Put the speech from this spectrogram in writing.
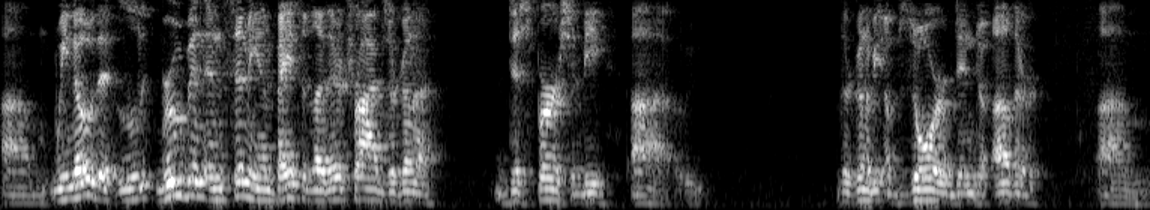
Um, we know that Reuben and Simeon, basically, their tribes are going to disperse and be uh, they're going to be absorbed into other um,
